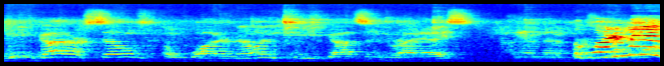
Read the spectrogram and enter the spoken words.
We've got ourselves a watermelon. We've got some dry ice, and then of The course, watermelon,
